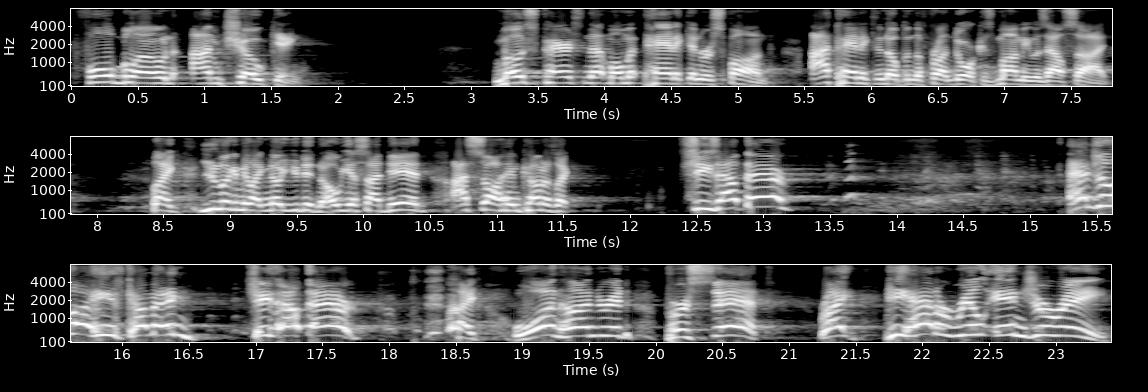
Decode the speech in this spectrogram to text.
full blown, I'm choking. Most parents in that moment panic and respond. I panicked and opened the front door because mommy was outside. Like, you look at me like, no, you didn't. Oh, yes, I did. I saw him coming. I was like, she's out there. Angela, he's coming. She's out there. like 100%, right? He had a real injury.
